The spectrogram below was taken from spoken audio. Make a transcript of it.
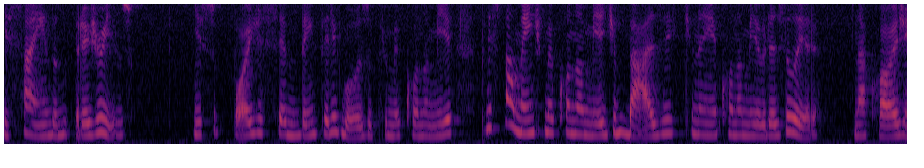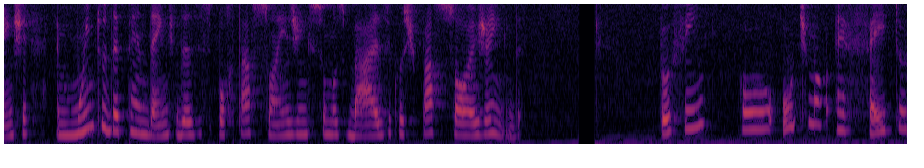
e saindo no prejuízo. Isso pode ser bem perigoso para uma economia, principalmente uma economia de base, que nem a economia brasileira, na qual a gente é muito dependente das exportações de insumos básicos, tipo a soja ainda. Por fim, o último efeito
